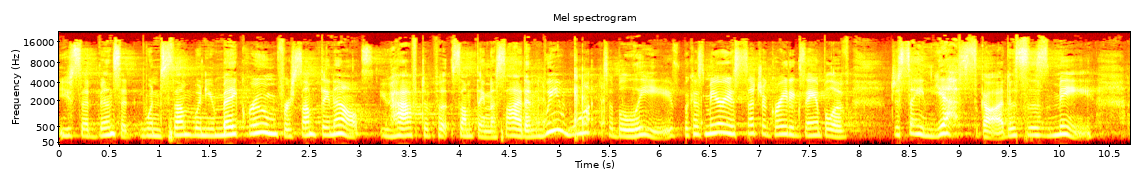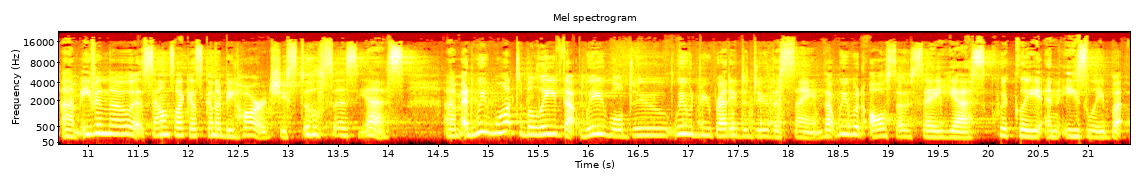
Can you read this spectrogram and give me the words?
you said, Ben said, when, some, when you make room for something else, you have to put something aside. And we want to believe, because Mary is such a great example of just saying, Yes, God, this is me. Um, even though it sounds like it's going to be hard, she still says yes. Um, and we want to believe that we will do, we would be ready to do the same, that we would also say yes quickly and easily. But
